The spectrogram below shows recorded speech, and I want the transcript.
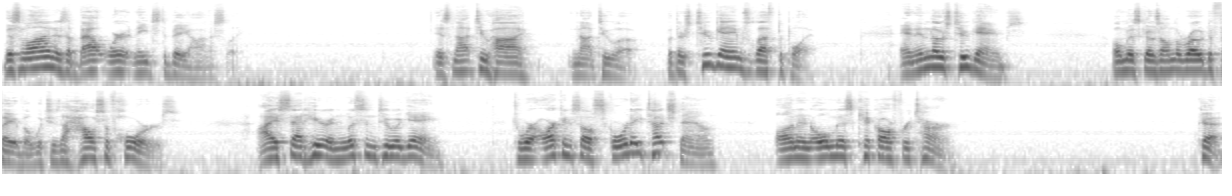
This line is about where it needs to be, honestly. It's not too high, not too low. But there's two games left to play. And in those two games, Ole Miss goes on the road to Fayetteville, which is a house of horrors. I sat here and listened to a game to where Arkansas scored a touchdown on an Ole Miss kickoff return. Okay.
